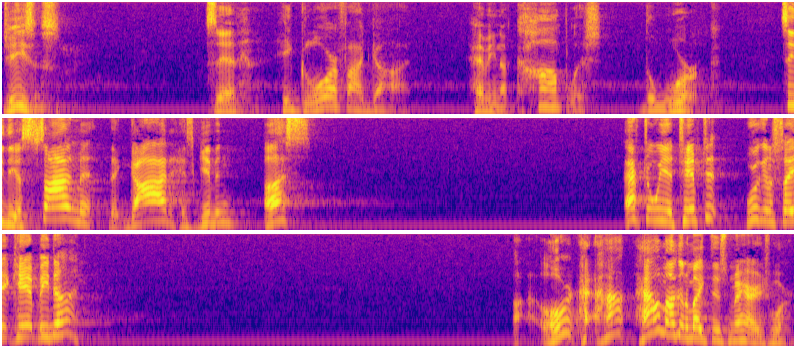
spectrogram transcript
Jesus said he glorified God having accomplished the work. See, the assignment that God has given Us? After we attempt it, we're going to say it can't be done. Uh, Lord, how, how am I going to make this marriage work?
